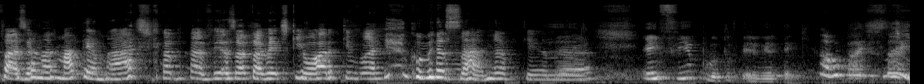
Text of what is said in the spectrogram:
fazendo as matemáticas para ver exatamente que hora que vai começar, né? Porque né? Enfim, Pluto TV tem que arrumar isso aí.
